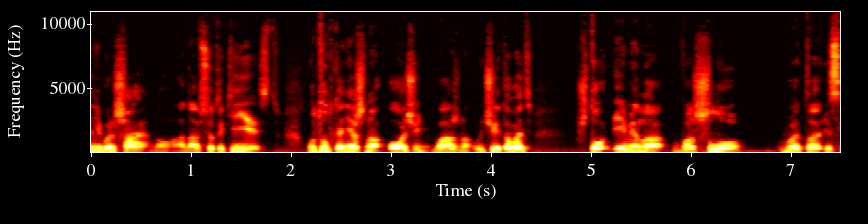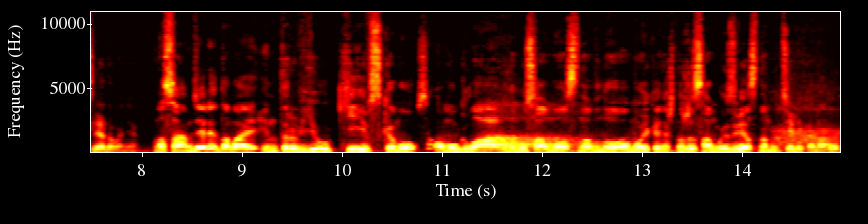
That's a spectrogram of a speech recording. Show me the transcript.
небольшая, но она все-таки есть. Но тут, конечно, очень важно учитывать, что именно вошло в это исследование. На самом деле, давая интервью киевскому, самому главному, самому основному и, конечно же, самому известному телеканалу,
